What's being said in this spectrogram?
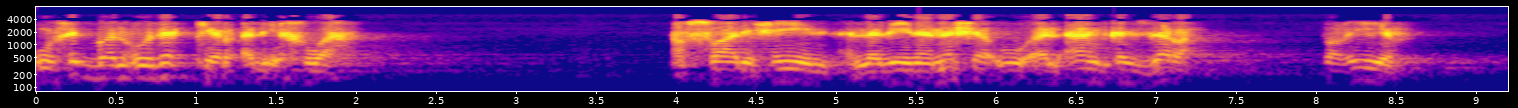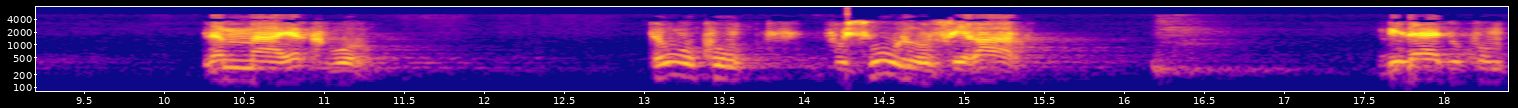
أحب أن أذكر الإخوة الصالحين الذين نشأوا الآن كالزرع صغير لما يكبر توكم فسول صغار. بلادكم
